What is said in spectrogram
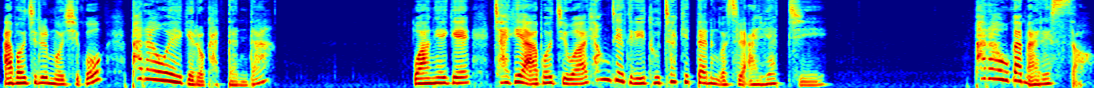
아버지를 모시고 파라오에게로 갔단다. 왕에게 자기 아버지와 형제들이 도착했다는 것을 알렸지. 파라오가 말했어.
